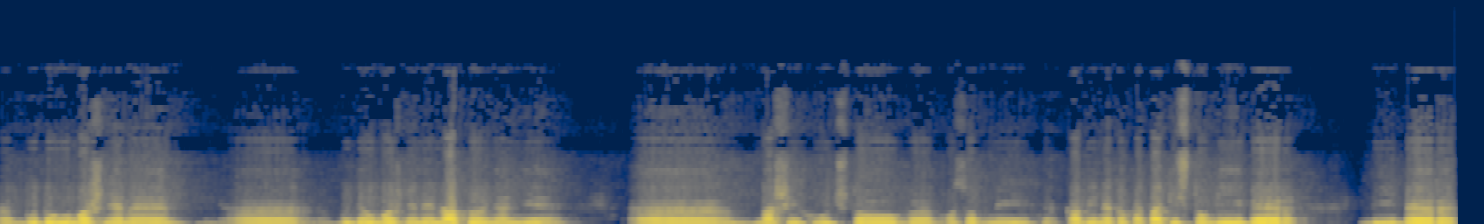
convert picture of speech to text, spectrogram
budú umožnené, bude umožnené naplňanie Eh, našich účtov v osobných kabinetoch a takisto výber, výber eh,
